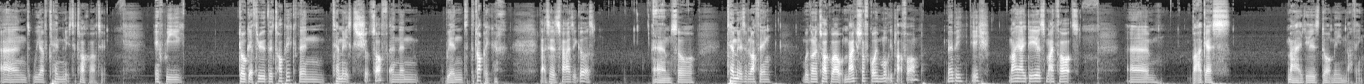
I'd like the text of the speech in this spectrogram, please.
and we have 10 minutes to talk about it. If we don't get through the topic, then 10 minutes shuts off and then we end the topic. That's as far as it goes. Um, so, 10 minutes of nothing. We're going to talk about Microsoft going multi platform, maybe ish. My ideas, my thoughts. Um, but I guess my ideas don't mean nothing.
